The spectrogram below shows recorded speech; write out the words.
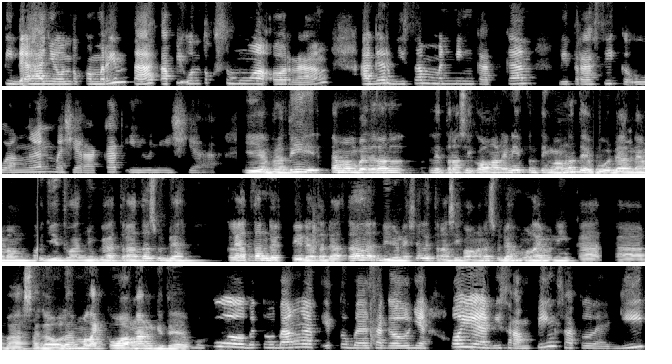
tidak hanya untuk pemerintah, tapi untuk semua orang agar bisa meningkatkan literasi keuangan masyarakat Indonesia. Iya, berarti emang beneran literasi keuangan ini penting banget ya, Bu. Dan emang puji Tuhan juga ternyata sudah kelihatan dari data-data di Indonesia literasi keuangannya sudah mulai meningkat. Uh, bahasa gaulnya melek keuangan gitu ya, Bu. Betul, betul banget itu bahasa gaulnya. Oh iya, di samping satu lagi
